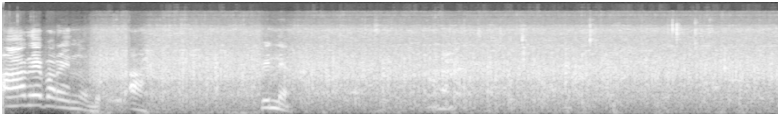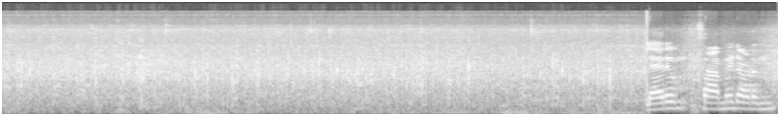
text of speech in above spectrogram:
ആ, അതേ പറയുന്നുള്ളൂ. ആ. പിന്നെ? എല്ലാവരും സ്വാമിയുടെ അവിടെ നിന്ന്.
